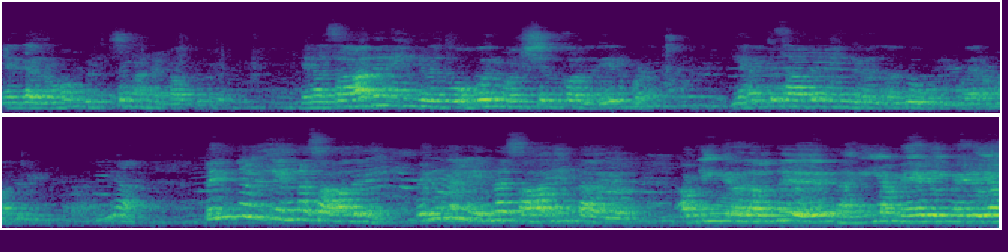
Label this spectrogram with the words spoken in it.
எனக்கு அது ரொம்ப பிடிச்சமான டாபிக் ஏன்னா சாதனைங்கிறது ஒவ்வொரு மனுஷனுக்கும் அது வேறுபடும். எனக்கு சாதனைங்கிறது வந்து உங்களுக்கு வேற மாதிரி இருக்கலாம் இல்லையா? பெண்களுக்கு என்ன சாதனை? பெண்கள் என்ன சாதித்தார்கள்? அப்படிங்கிறத வந்து நிறைய மேடை மேடையா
